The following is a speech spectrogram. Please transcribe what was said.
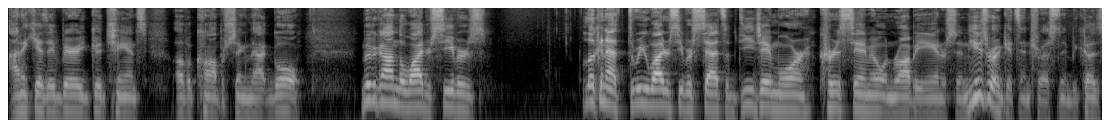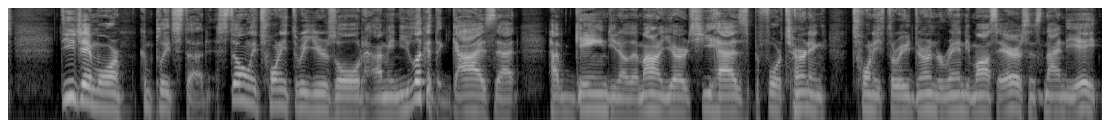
I think he has a very good chance of accomplishing that goal. Moving on to wide receivers. Looking at three wide receiver sets of DJ Moore, Curtis Samuel, and Robbie Anderson. Here's where it gets interesting because DJ Moore, complete stud, still only 23 years old. I mean, you look at the guys that have gained, you know, the amount of yards he has before turning 23 during the Randy Moss era since 98.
